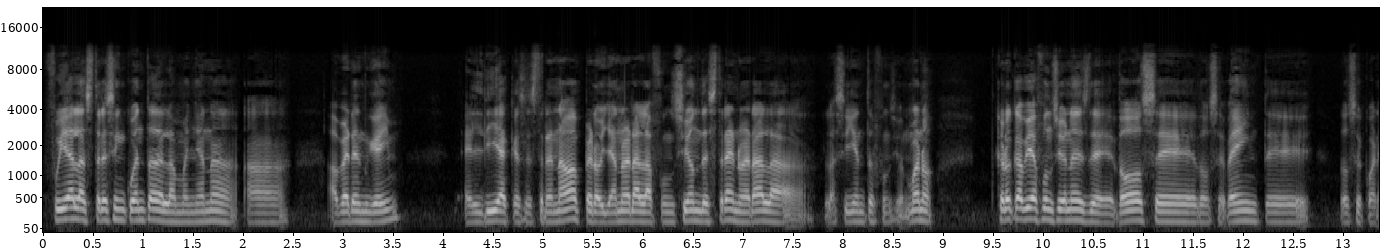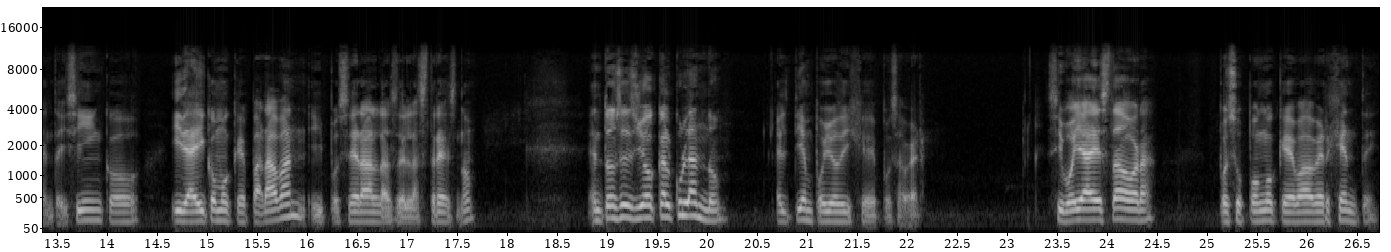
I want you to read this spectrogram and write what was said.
fui a las 3.50 de la mañana a, a ver Endgame el día que se estrenaba, pero ya no era la función de estreno, era la, la siguiente función. Bueno, creo que había funciones de 12, 12.20, 12.45, y de ahí como que paraban y pues eran las de las 3, ¿no? Entonces yo calculando el tiempo, yo dije, pues a ver, si voy a esta hora, pues supongo que va a haber gente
